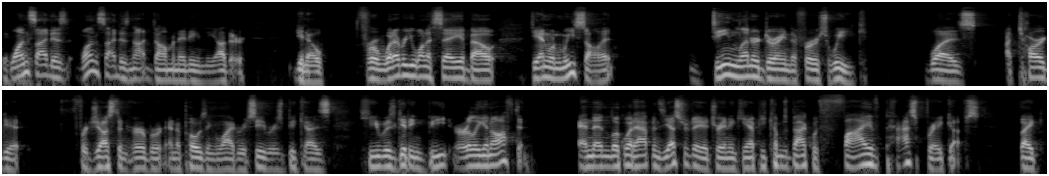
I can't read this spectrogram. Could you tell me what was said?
one side is one side is not dominating the other. You know for whatever you want to say about Dan when we saw it, Deane Leonard during the first week was a target for Justin Herbert and opposing wide receivers because he was getting beat early and often. And then look what happens yesterday at training camp. He comes back with five pass breakups. Like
